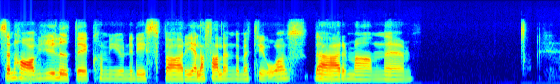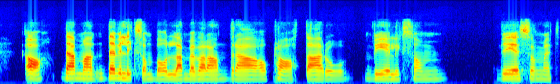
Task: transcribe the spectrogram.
Sen har vi ju lite communities för i alla fall endometrios där man eh, ja, där man där vi liksom bollar med varandra och pratar och vi är liksom vi är som, ett,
